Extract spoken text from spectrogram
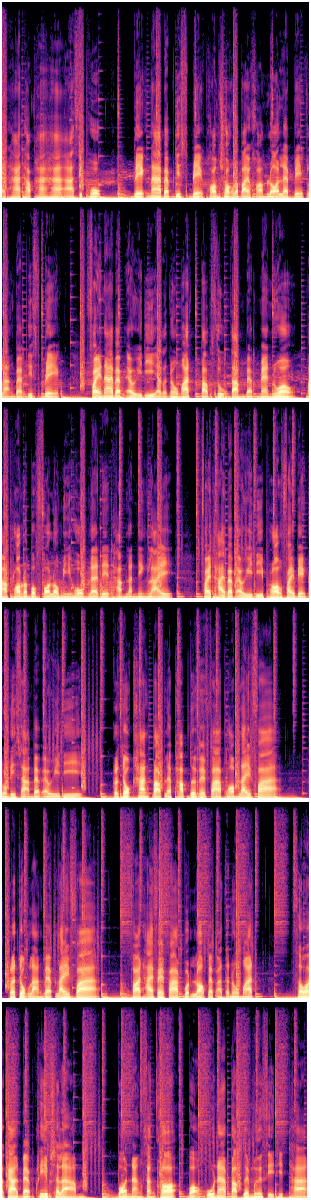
185ทับ55 R16 เบรกหน้าแบบดิสเบรกพร้อมช่องระบายความร้อนและเบรกหลังแบบดิสเบรกไฟหน้าแบบ LED อัตโนมัติ ปรับสูงต่ำแบบแมนนวลมาพร้อมระบบ Follow Me Home และ Daytime Running Light ไฟท้ายแบบ LED พร้อมไฟเบรกดวงที่ 3 แบบ LED กระจกข้างปรับและพับด้วยไฟฟ้าพร้อมไล่ฝ้า กระจกหลังแบบไล่ฝ้า ฝาท้ายไฟฟ้าปลดล็อกแบบอัตโนมัติ เสาอากาศแบบคลีบฉลาม บาะหนังสังเคราะห์เบาะคู่หน้าปรับด้วยมือสีทิศทาง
